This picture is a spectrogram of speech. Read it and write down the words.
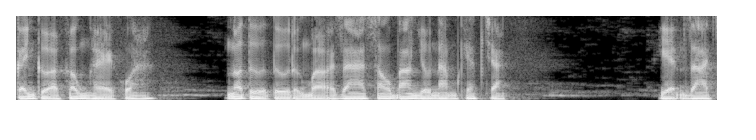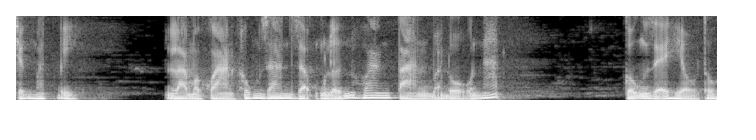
Cánh cửa không hề khóa. Nó từ từ được mở ra sau bao nhiêu năm khép chặt. Hiện ra trước mắt Vi Là một khoảng không gian rộng lớn hoang tàn và đổ nát. Cũng dễ hiểu thôi.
